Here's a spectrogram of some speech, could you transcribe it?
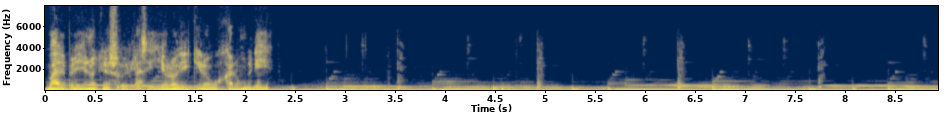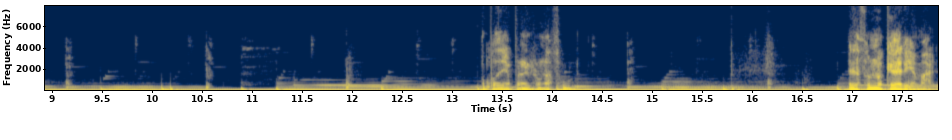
Vale, pero yo no quiero subirlo así. Yo lo que quiero es buscar un grid. O podría ponerle un azul. El azul no quedaría mal.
